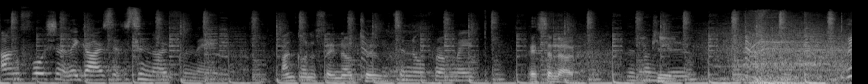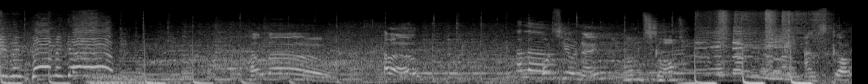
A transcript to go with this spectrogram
Unfortunately, guys, it's a no for me. I'm going to say no too. It's a no from me. It's a no. Thank you. Evening Birmingham! Hello. Hello. Hello. What's your name? I'm Scott. And Scott,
